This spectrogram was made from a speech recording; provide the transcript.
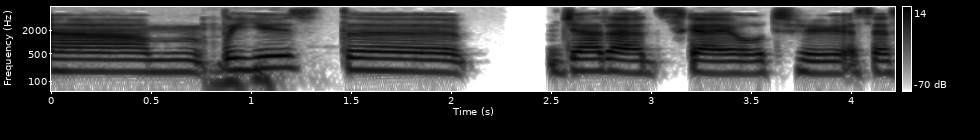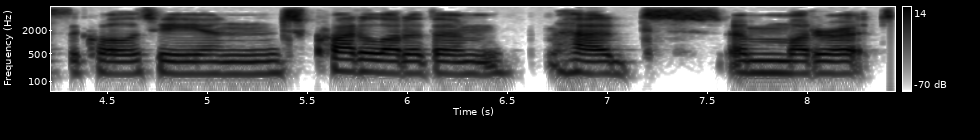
Um, we mm-hmm. used the JADAD scale to assess the quality, and quite a lot of them had a moderate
